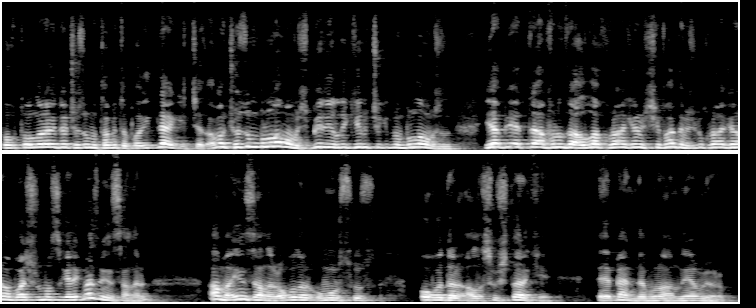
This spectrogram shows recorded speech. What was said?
Doktorlara gidiyor çözümü tabii tabii illa gideceğiz. Ama çözüm bulunamamış. Bir yıl, iki yıl, üç yıl bulunamamışsınız. Ya bir etrafınızda Allah Kur'an-ı Kerim şifa demiş. Bir Kur'an-ı Kerim'e başvurması gerekmez mi insanların? Ama insanlar o kadar umursuz, o kadar alışmışlar ki e, ben de bunu anlayamıyorum.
